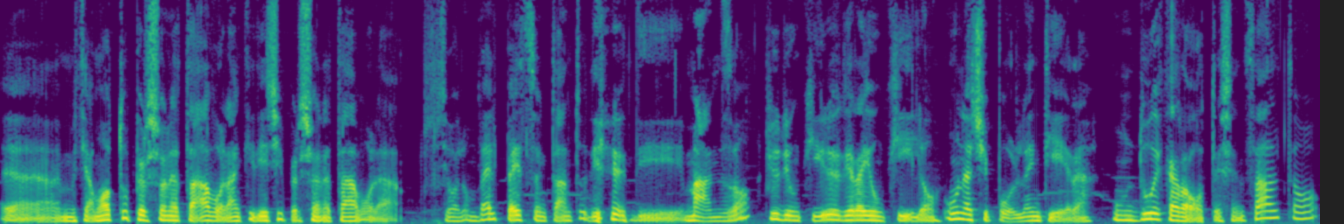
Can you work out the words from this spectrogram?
eh, mettiamo 8 persone a tavola, anche 10 persone a tavola, ci vuole un bel pezzo intanto di, di manzo, più di un chilo, io direi un chilo, una cipolla intera, un due carote senz'altro,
